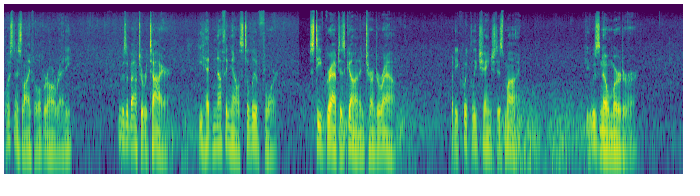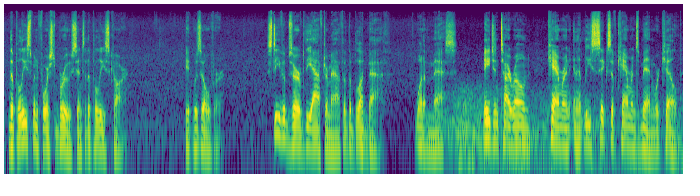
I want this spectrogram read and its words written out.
wasn't his life over already? He was about to retire. He had nothing else to live for. Steve grabbed his gun and turned around. But he quickly changed his mind. He was no murderer. The policeman forced Bruce into the police car. It was over. Steve observed the aftermath of the bloodbath. What a mess. Agent Tyrone, Cameron, and at least six of Cameron's men were killed.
